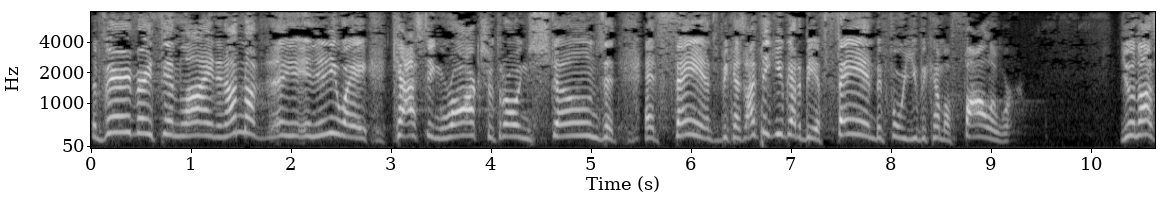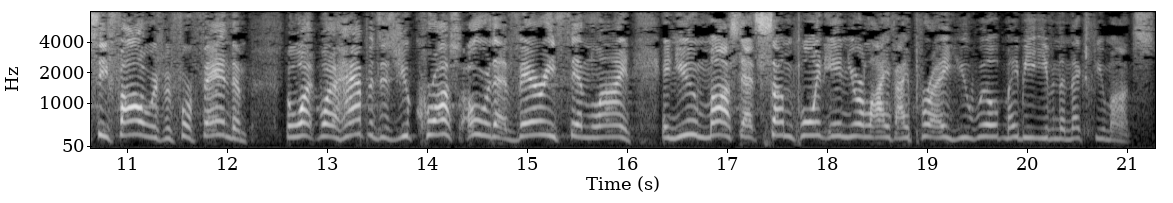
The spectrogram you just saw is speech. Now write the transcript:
A very, very thin line, and I'm not in any way casting rocks or throwing stones at, at fans because I think you've got to be a fan before you become a follower. You'll not see followers before fandom. But what, what happens is you cross over that very thin line and you must at some point in your life, I pray you will, maybe even the next few months,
